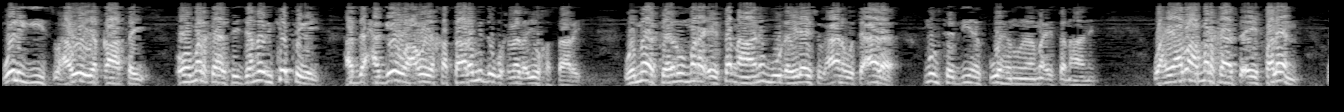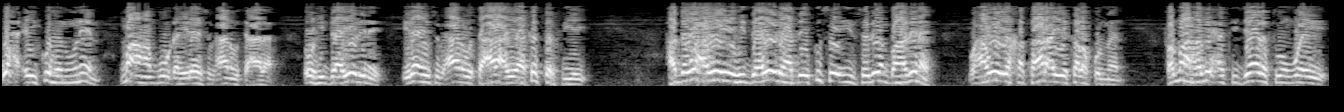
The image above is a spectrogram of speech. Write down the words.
weligiis waxa weeye qaatay oo markaasi jannadii ka tegey hadda xaggee waxa weeye khasaare mid ugu xumeed ayuu khasaaray wamaa kaanuu mana aysan ahaanin buu dhaha ilahi subxaana watacaala muhtadiina kuwa hanuunaa ma aysan ahaanin. Waxyaabaha markaasi ay faleen wax ay ku hanuuneen ma ahan buu dhaha ilahi subxaana watacaala oo hidaayadine ilaahay subxaana watacaala ayaa ka sarfiyey. Hadda waxa weeye hidaayadii hadday ku soo iibsadeen baadine waxa weeye khasaare ayay kala kulmeen. Famaa rabixa tijaaratuhum way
